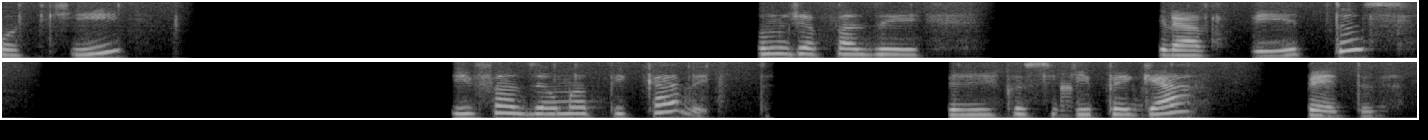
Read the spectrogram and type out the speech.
Aqui. Vamos já fazer gravetas. E fazer uma picareta. Pra gente conseguir pegar pedra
